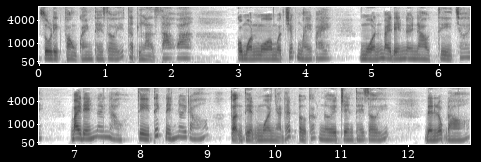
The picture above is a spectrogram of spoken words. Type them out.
du lịch vòng quanh thế giới thật là xa hoa. Cô muốn mua một chiếc máy bay, muốn bay đến nơi nào thì chơi, bay đến nơi nào thì thích đến nơi đó, thuận tiện mua nhà đất ở các nơi trên thế giới. Đến lúc đó,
